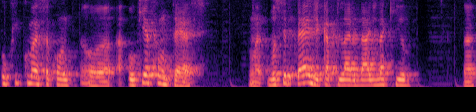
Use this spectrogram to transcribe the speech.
o que começa a, o que acontece? Né? Você perde capilaridade naquilo. Né?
